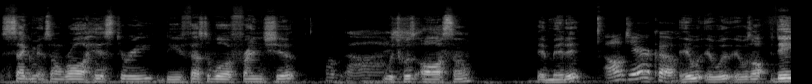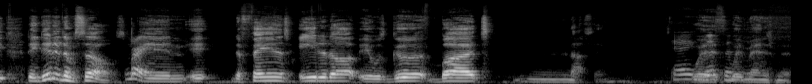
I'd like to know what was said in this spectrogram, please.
segments on Raw history, the Festival of Friendship, Oh which was awesome. Admit it. all Jericho. It, it was it was all they they did it themselves, Right. And it the fans ate it up. It was good, but nothing Hey, with listen, with management.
